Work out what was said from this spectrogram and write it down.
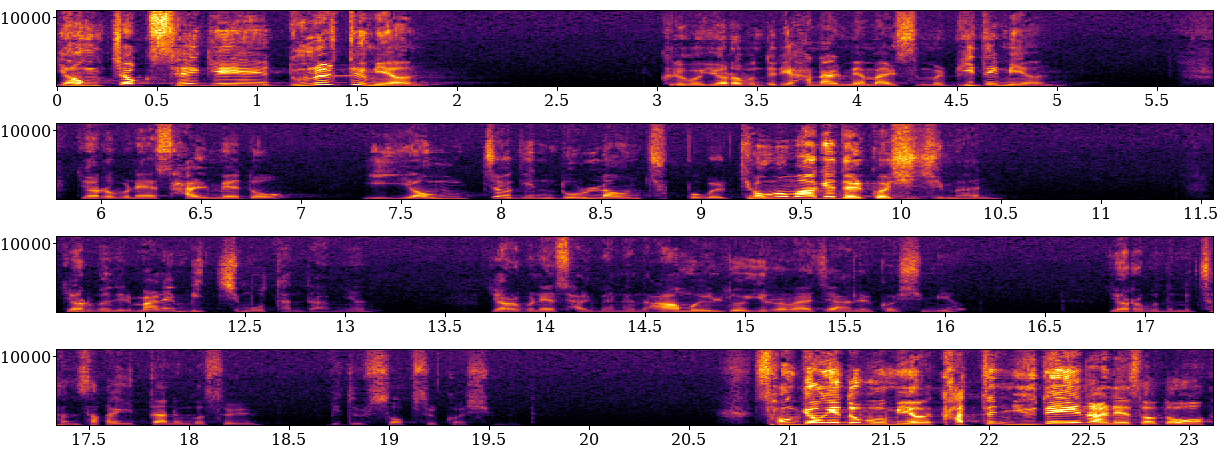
영적 세계에 눈을 뜨면 그리고 여러분들이 하나님의 말씀을 믿으면 여러분의 삶에도 이 영적인 놀라운 축복을 경험하게 될 것이지만 여러분들이 만약 믿지 못한다면 여러분의 삶에는 아무 일도 일어나지 않을 것이며 여러분들은 천사가 있다는 것을 믿을 수 없을 것입니다. 성경에도 보면 같은 유대인 안에서도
